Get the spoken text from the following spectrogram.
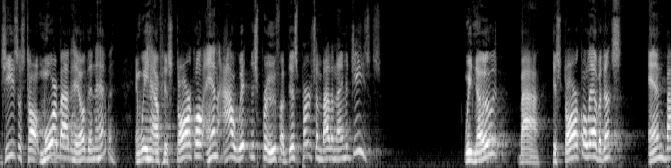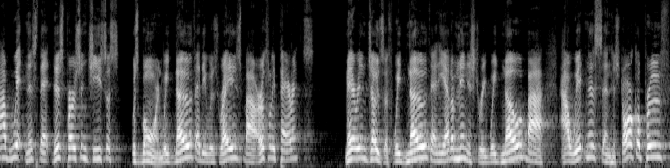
Jesus taught more about hell than heaven. And we have historical and eyewitness proof of this person by the name of Jesus. We know by historical evidence and by witness that this person, Jesus, was born. We know that he was raised by earthly parents, Mary and Joseph. We know that he had a ministry. We know by eyewitness and historical proof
